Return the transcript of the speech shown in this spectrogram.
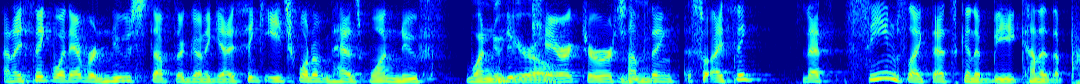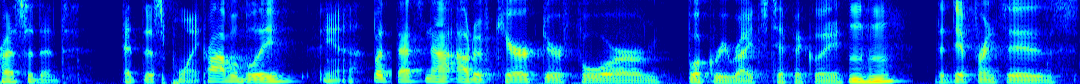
and I think whatever new stuff they're going to get, I think each one of them has one new f- One new hero. Mm-hmm. character or something. So I think that seems like that's going to be kind of the precedent at this point. probably Yeah. But that's not out of character for book rewrites typically. Mm-hmm. The difference is,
